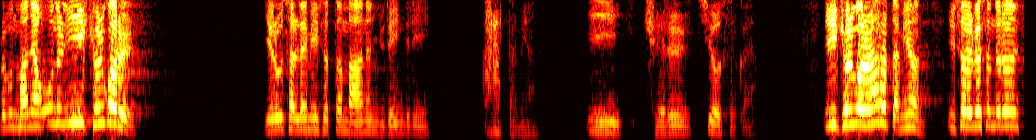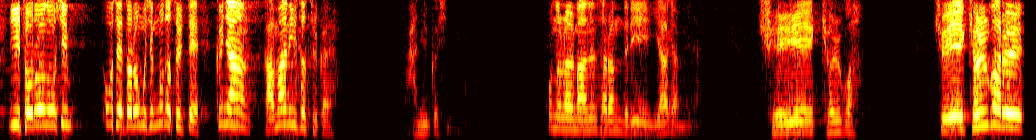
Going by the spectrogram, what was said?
여러분, 만약 오늘 이 결과를 예루살렘에 있었던 많은 유대인들이 알았다면 이 죄를 지었을까요? 이 결과를 알았다면 이스라엘 백성들은 이 더러운 옷이 옷에 더러운 것이 묻었을 때 그냥 가만히 있었을까요? 아닐 것입니다. 오늘날 많은 사람들이 이야기합니다. 죄의 결과, 죄의 결과를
